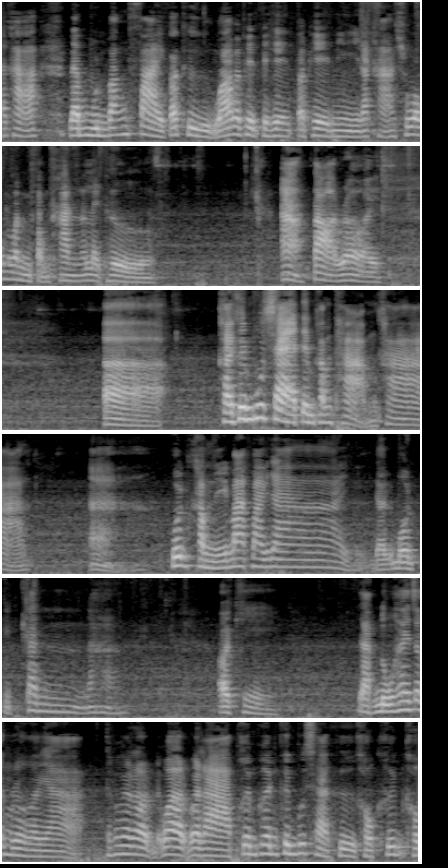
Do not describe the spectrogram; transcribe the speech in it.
นะคะ และบุญบังไฟก็ถือว่าเป็นประเพณีประเพณีนะคะ ช่วงวันสำคัญนั่นแหละเธอ อะต่อเลยเอ่อใครขึ้นผู้แชร์เต็มคำถามค่ะ อ่า พูดคำนี้มากไม่ได้ เดี๋ยวโบนปิดกันนะคะ โอเค อยากดูให้จังเลยอะแต่เวลาว่าเวลาเพื่อนเพื่อนๆขึ้นผู้แชร์คือเขาขึ้นเขา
